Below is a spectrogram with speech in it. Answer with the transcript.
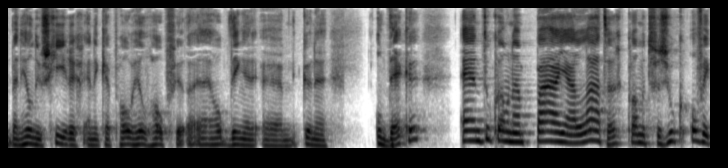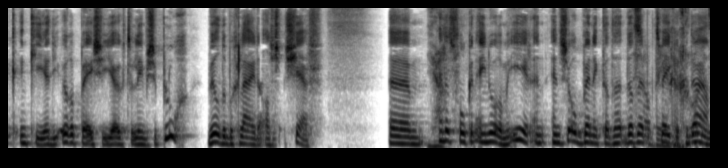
ben heel nieuwsgierig en ik heb ho heel hoop, veel, uh, hoop dingen ehm, kunnen ontdekken. En toen kwam na een paar jaar later kwam het verzoek of ik een keer die Europese jeugd-Olympische ploeg wilde begeleiden als chef. Um, ja. En dat vond ik een enorme eer. En, en zo ben ik dat, dat, dat heb ik twee keer gedaan.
